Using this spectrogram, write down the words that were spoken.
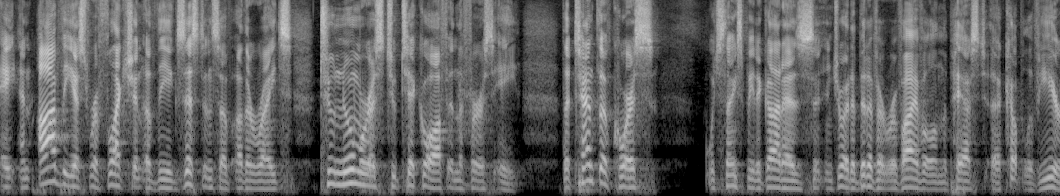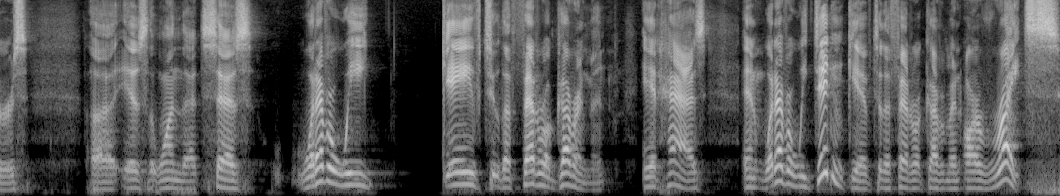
a, an obvious reflection of the existence of other rights, too numerous to tick off in the first eight. The tenth, of course, which thanks be to God has enjoyed a bit of a revival in the past uh, couple of years, uh, is the one that says, whatever we gave to the federal government, it has, and whatever we didn't give to the federal government are rights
